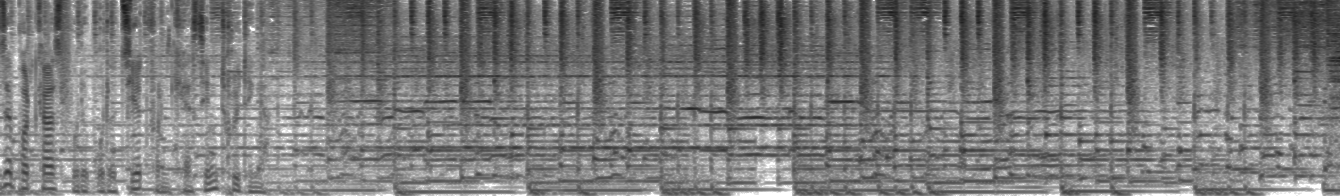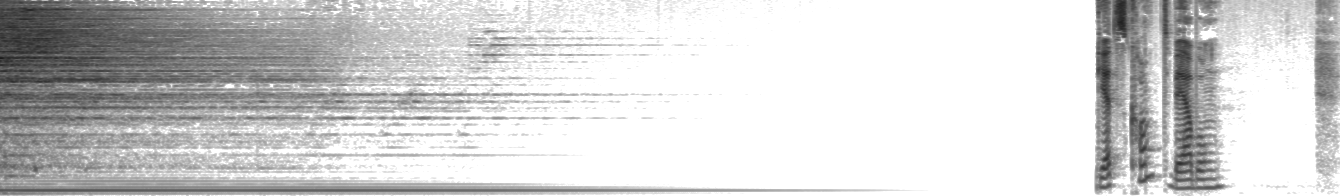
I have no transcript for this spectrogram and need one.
Dieser Podcast wurde produziert von Kerstin Trütinger. Jetzt kommt Werbung.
